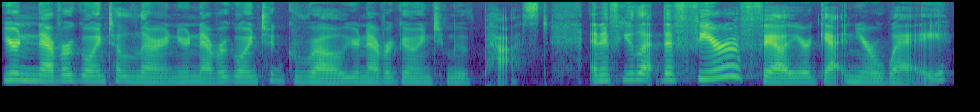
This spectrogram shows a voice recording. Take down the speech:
you're never going to learn. You're never going to grow. You're never going to move past. And if you let the fear of failure get in your way,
